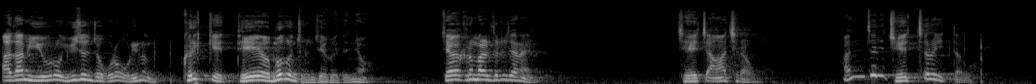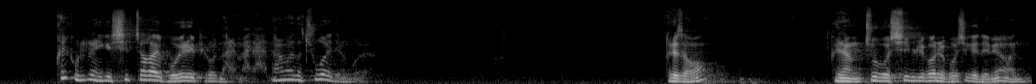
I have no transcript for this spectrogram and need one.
아담 이후로 유전적으로 우리는 그렇게 되어 먹은 존재거든요. 제가 그런 말 들으잖아요. 죄 장아치라고. 완전히 죄 쩔어 있다고. 그러니까 우리는 이게 십자가의 보혈의 피로 날마다, 날마다 죽어야 되는 거예요. 그래서 그냥 주보 11번을 보시게 되면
